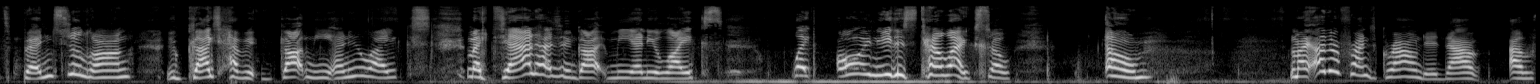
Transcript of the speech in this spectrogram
It's been so long. You guys haven't got me any likes. My dad hasn't got me any likes. Like all I need is 10 likes. So, um, my other friend's grounded that I was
